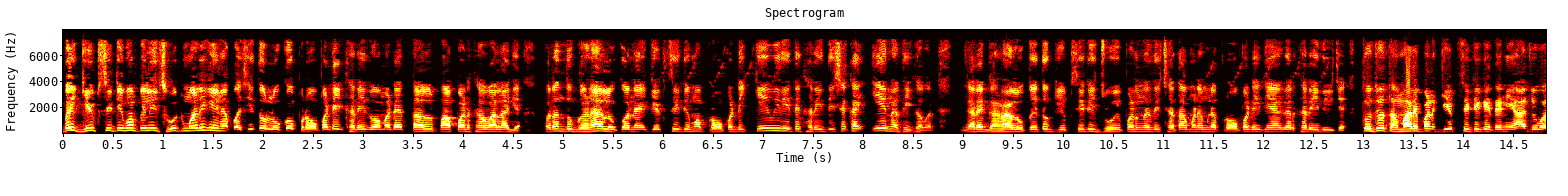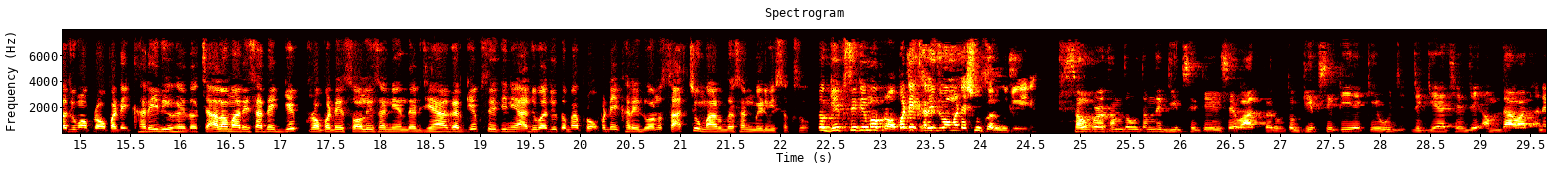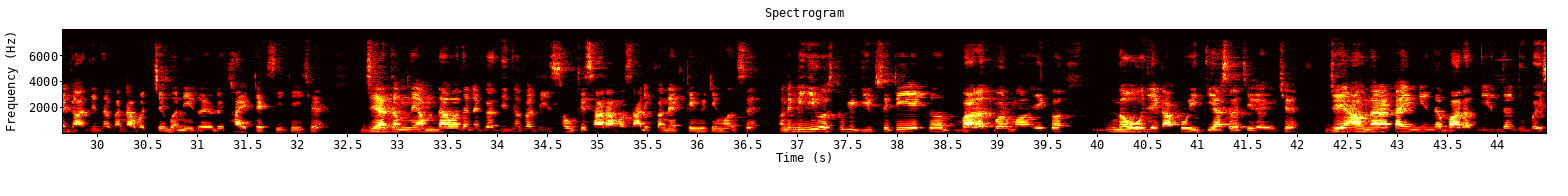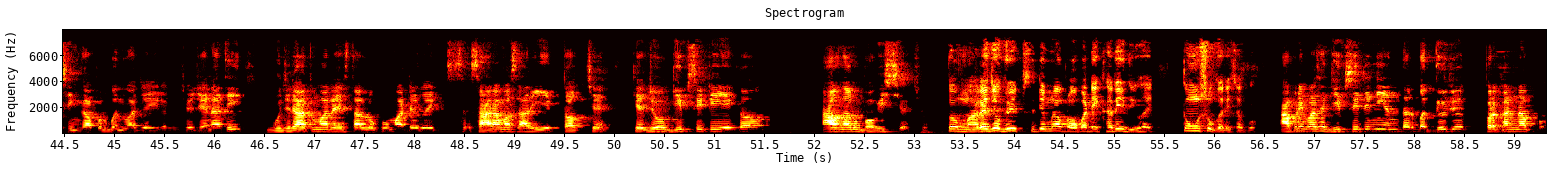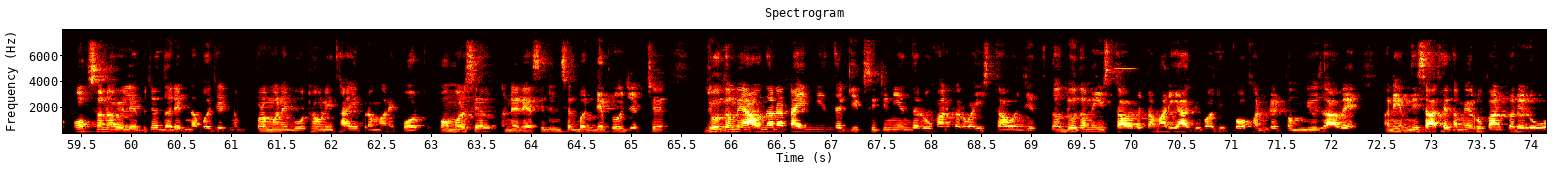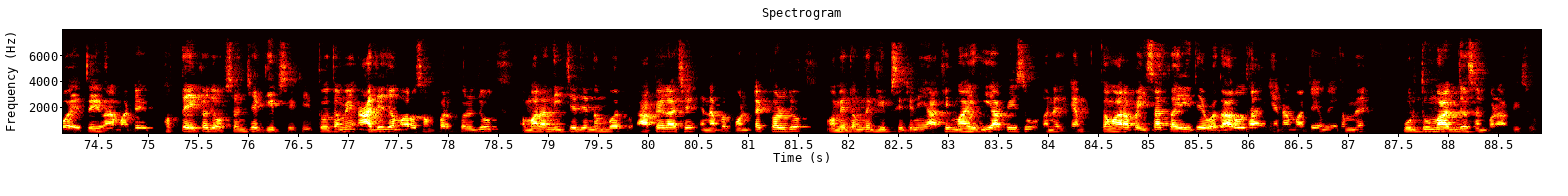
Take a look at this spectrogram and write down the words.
ભાઈ ગિફ્ટ સિટીમાં પેલી છૂટ મળી ગઈ ને પછી તો લોકો પ્રોપર્ટી ખરીદવા માટે તલ પાપડ થવા લાગ્યા. પરંતુ ઘણા લોકોને ગિફ્ટ સિટીમાં પ્રોપર્ટી કેવી રીતે ખરીદી શકાય એ નથી ખબર. અરે, ઘણા લોકોએ તો ગિફ્ટ સિટી જોઈ પણ નથી, છતાં પણ એમને પ્રોપર્ટી ત્યાં આગળ ખરીદી છે. તો જો તમારે પણ ગિફ્ટ સિટી કે તેની આજુબાજુમાં પ્રોપર્ટી ખરીદી હોય તો ચાલો મારી સાથે ગિફ્ટ પ્રોપર્ટી સોલ્યુશનની અંદર, જ્યાં આગળ ગિફ્ટ સિટીની આજુબાજુ તમે પ્રોપર્ટી ખરીદવાનું સાચું માર્ગદર્શન મેળવી શકશો. તો ગિફ્ટ સિટીમાં પ્રોપર્ટી ખરીદવા માટે શું કરવું જોઈએ? સૌ પ્રથમ તો હું તમને ગિફ્ટ સિટી વિશે વાત કરું. તો ગિફ્ટ સિટી એક એવું જગ્યા છે જે અમદાવાદ અને ગાંધીનગરના વચ્ચે બની રહેલી હાઈટેક સિટી છે. જ્યાં તમને અમદાવાદ અને ગાંધીનગરથી સૌથી સારામાં સારી કનેક્ટિવિટી મળશે. અને બીજી વસ્તુ કે ગિફ્ટ સિટી એક ભારતભરમાં એક નવો જ એક આખો ઇતિહાસ રચી રહ્યું છે. જે આવનારા ટાઈમની અંદર ભારતની અંદર દુબઈ, સિંગાપુર બનવા જઈ રહ્યું છે. જેનાથી ગુજરાતમાં રહેતા લોકો માટે તો એક સારામાં સારી એક તક છે કે જો ગિફ્ટ સિટી એક આવનારું ભવિષ્ય છે. તો મારે જો ગિફ્ટ સિટીમાં પ્રોપર્ટી ખરીદી હોય તો હું શું કરી શકું? આપણી પાસે ગિફ્ટ સિટીની અંદર બધું જ પ્રકારના ઓપ્શન અવેલેબલ છે. દરેકના બજેટ પ્રમાણે ગોઠવણી થાય એ પ્રમાણે કોમર્શિયલ અને રેસિડેન્શિયલ બંને પ્રોજેક્ટ છે. જો તમે આવનારા ટાઈમની અંદર ગિફ્ટ સિટીની અંદર રોકાણ કરવા ઈચ્છતા હો, જે તમે ઈચ્છતા હો કે તમારી આજુબાજુ ટોપ હંડ્રેડ કંપનીઝ આવે અને એમની સાથે તમે રોકાણ કરેલું હોય, તો એના માટે ફક્ત એક જ ઓપ્શન છે ગિફ્ટ સિટી. તો તમે આજે જ અમારો સંપર્ક કરજો. અમારા નીચે જે નંબર આપેલા છે, એના પર કોન્ટેક્ટ કરજો. અમે તમને ગિફ્ટ સિટીની આખી માહિતી આપીશું અને તમારા પૈસા કઈ રીતે વધારો થાય, એના માટે અમે તમને પૂરતું માર્ગદર્શન પણ આપીશું.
